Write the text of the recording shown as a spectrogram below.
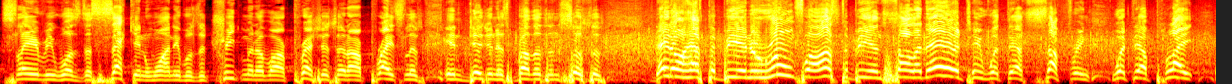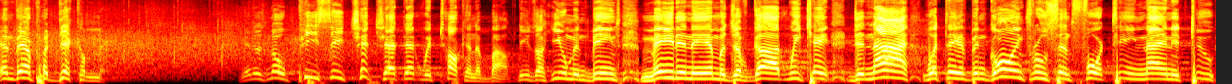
Slavery was the second one. It was the treatment of our precious and our priceless indigenous brothers and sisters. They don't have to be in the room for us to be in solidarity with their suffering, with their plight, and their predicament. And there's no PC chit chat that we're talking about. These are human beings made in the image of God. We can't deny what they have been going through since 1492.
